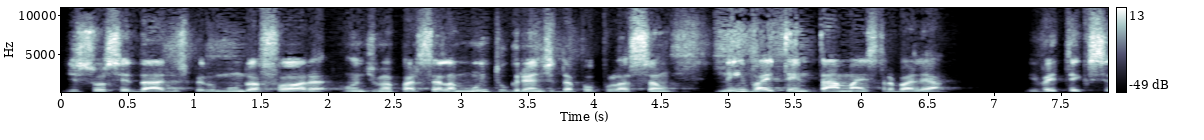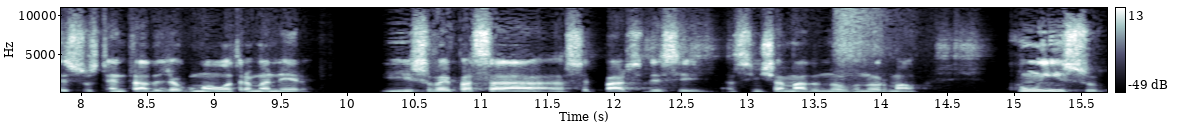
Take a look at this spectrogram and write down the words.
de sociedades pelo mundo afora, onde uma parcela muito grande da população nem vai tentar mais trabalhar e vai ter que ser sustentada de alguma outra maneira. E isso vai passar a ser parte desse assim chamado novo normal. Com isso,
